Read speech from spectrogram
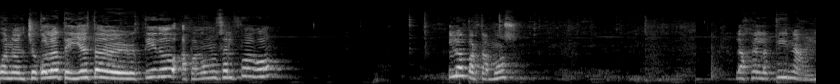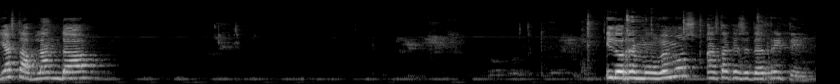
Cuando el chocolate ya está derretido, apagamos el fuego y lo apartamos. La gelatina ya está blanda. Y lo removemos hasta que se derrite.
